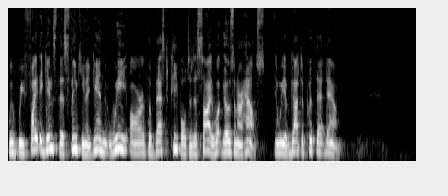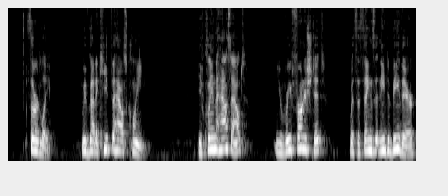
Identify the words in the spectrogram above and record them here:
We, we fight against this thinking, again, that we are the best people to decide what goes in our house and we have got to put that down. Thirdly, we've got to keep the house clean. You've cleaned the house out, you've refurnished it with the things that need to be there,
